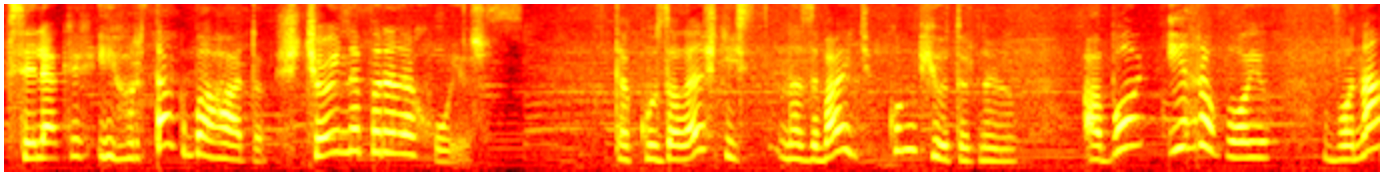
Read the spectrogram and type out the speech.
Всіляких ігор так багато, що й не перерахуєш. Таку залежність називають комп'ютерною або ігровою. Вона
